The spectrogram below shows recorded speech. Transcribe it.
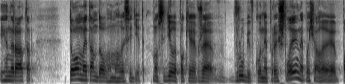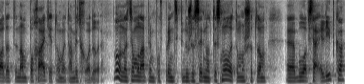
і генератор то ми там довго могли сидіти. Ну, Сиділи, поки вже в Рубівку не пройшли, не почали падати нам по хаті, то ми там відходили. Ну, На цьому напрямку, в принципі, дуже сильно тиснули, тому що там е, була вся елітка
